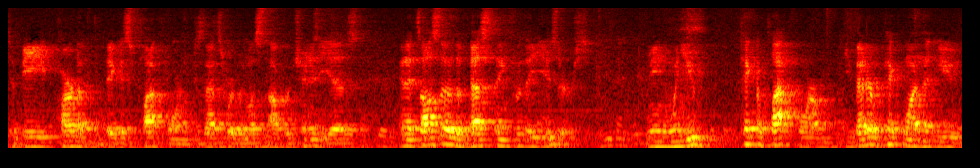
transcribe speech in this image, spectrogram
to be part of the biggest platform because that's where the most opportunity is. And it's also the best thing for the users. I mean, when you pick a platform, you better pick one that you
